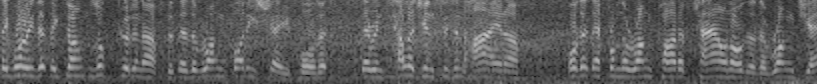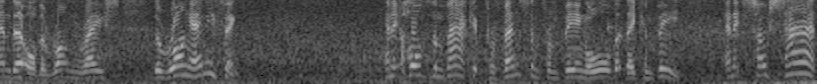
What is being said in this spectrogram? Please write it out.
They worry that they don't look good enough, that they're the wrong body shape, or that their intelligence isn't high enough, or that they're from the wrong part of town, or they're the wrong gender, or the wrong race the wrong anything. And it holds them back, it prevents them from being all that they can be. And it's so sad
